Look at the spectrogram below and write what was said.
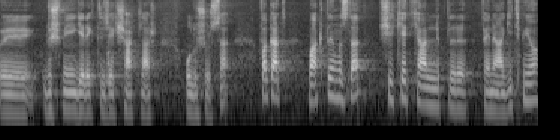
e, düşmeyi gerektirecek şartlar oluşursa. Fakat baktığımızda şirket karlılıkları fena gitmiyor.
